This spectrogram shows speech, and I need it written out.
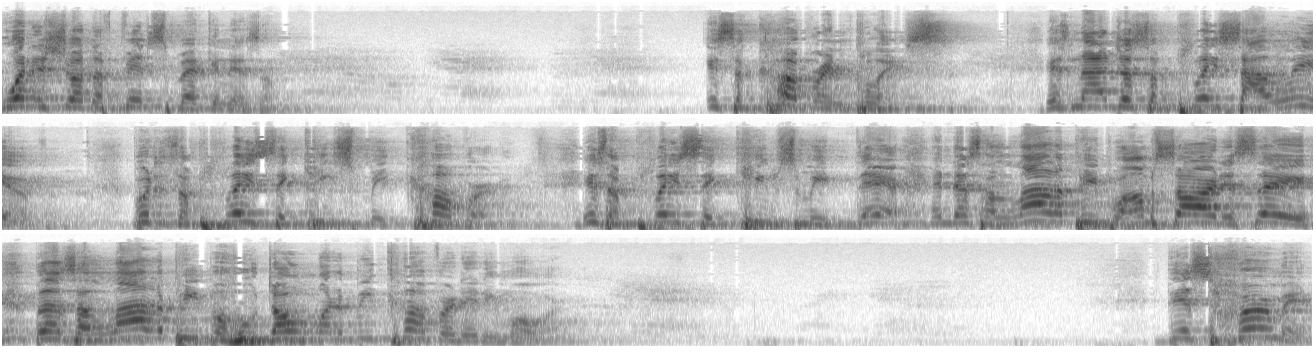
what is your defense mechanism? It's a covering place. It's not just a place I live, but it's a place that keeps me covered. It's a place that keeps me there. And there's a lot of people, I'm sorry to say, but there's a lot of people who don't want to be covered anymore. This hermit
